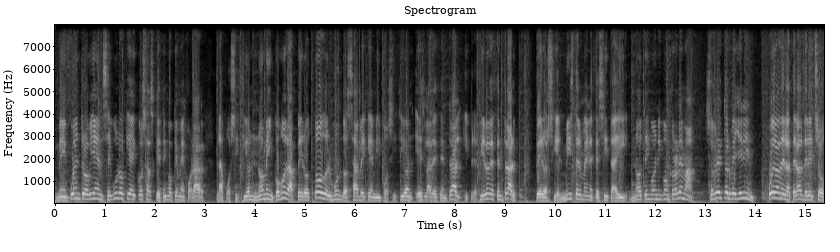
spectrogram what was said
Me encuentro bien, seguro que hay cosas que tengo que mejorar, la posición no me incomoda, pero todo el mundo sabe que mi posición es la de central y prefiero de central, pero si el mister me necesita ahí, no tengo ningún problema. Sobre Héctor Bellerín, juega de lateral derecho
